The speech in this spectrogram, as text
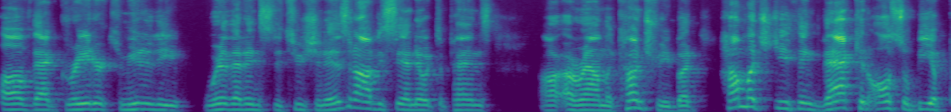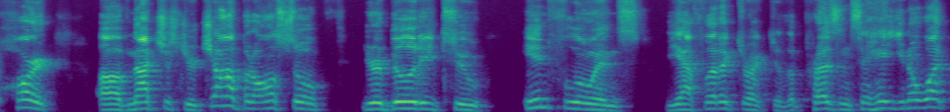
of that greater community where that institution is. And obviously, I know it depends uh, around the country, but how much do you think that can also be a part of not just your job, but also your ability to influence the athletic director, the president, say, hey, you know what?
